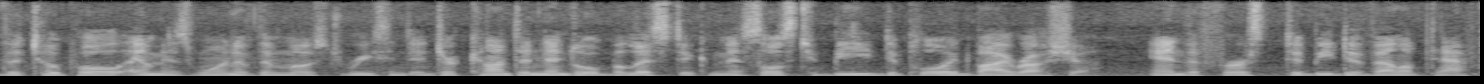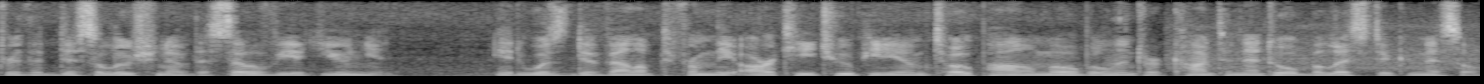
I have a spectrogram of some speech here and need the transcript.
The Topol-M is one of the most recent intercontinental ballistic missiles to be deployed by Russia, and the first to be developed after the dissolution of the Soviet Union. It was developed from the RT-2PM Topol Mobile Intercontinental Ballistic Missile.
